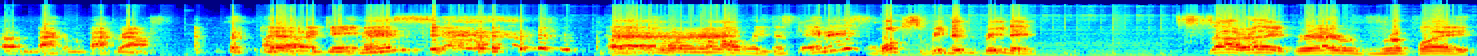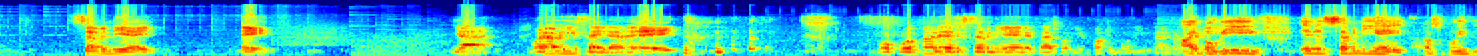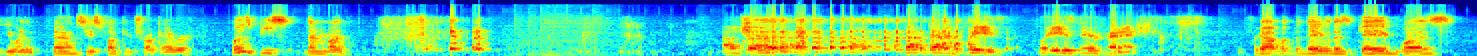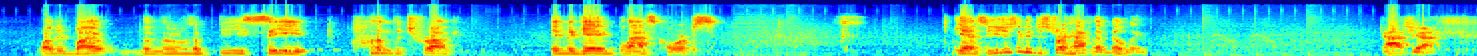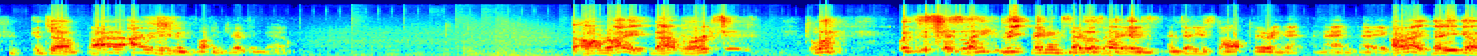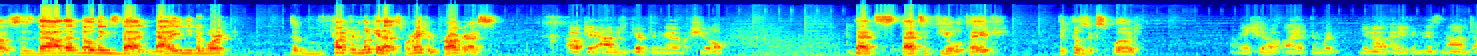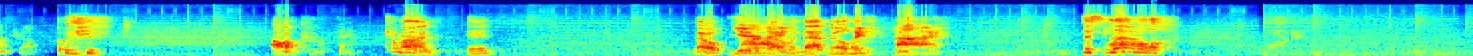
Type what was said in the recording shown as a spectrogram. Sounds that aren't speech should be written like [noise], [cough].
on the back of a background. [laughs] Like Yeah. what a game is? [laughs] like, you wondering what probably this game is? Whoops, we did rename. Alright, Rare Replay 78. 8. Yeah, whatever you say, David. 8. [laughs] We'll, we'll put it at 78 if that's what you fucking believe that is. I believe it is 78. I also believe that you were the bounciest fucking truck ever. What is beast? Never mind. [laughs] Okay, no, no, Devin, please, please do finish. Forgot what the name of this game was. Wondered why there was a BC on the truck in the game Blast Corps. Yeah, so you just need to destroy half of that building. Gotcha. Good job. I, I was even fucking drifting now. All right, that worked. [laughs] what? What this is like the. Spinning circles until, you, fucking- until you stop doing it, and then there you go. All right, there you go. So now that building's done. Now you need to work. To fucking look at us. We're making progress. Okay, I was drifting there, but sure. That's that's a fuel tank. I think those explode. I mean, sure, if I hit them with, you know, anything that's not a dump truck. [laughs] Oh, god damn. Come on, dude. Nope, you're Hi. done with that building. Hi. This Ah. level.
